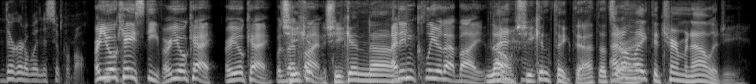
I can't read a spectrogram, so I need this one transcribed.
They're going to win the Super Bowl. Are you okay, Steve? Are you okay? Are you okay? Was she that can. fine? She can. Uh, I didn't clear that by you. No, she can think that. That's. I don't all right. like the terminology.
